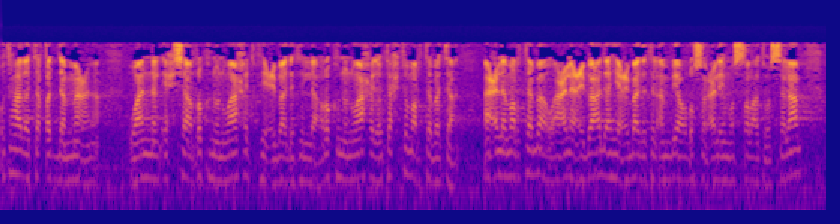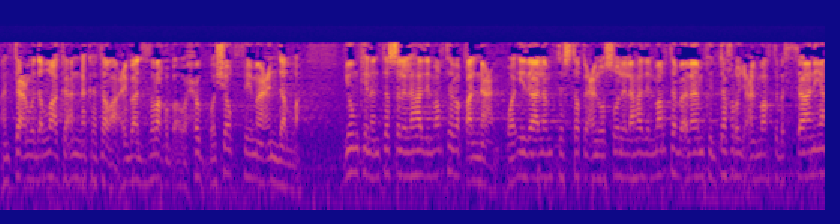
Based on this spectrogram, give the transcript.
وهذا تقدم معنا وأن الإحسان ركن واحد في عبادة الله. ركن واحد وتحته مرتبتان. أعلى مرتبة وأعلى عبادة هي عبادة الأنبياء والرسل عليهم الصلاة والسلام. أن تعبد الله كأنك ترى عبادة رغبة وحب وشوق فيما عند الله. يمكن أن تصل إلى هذه المرتبة؟ قال نعم. وإذا لم تستطع الوصول إلى هذه المرتبة لا يمكن تخرج عن المرتبة الثانية.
